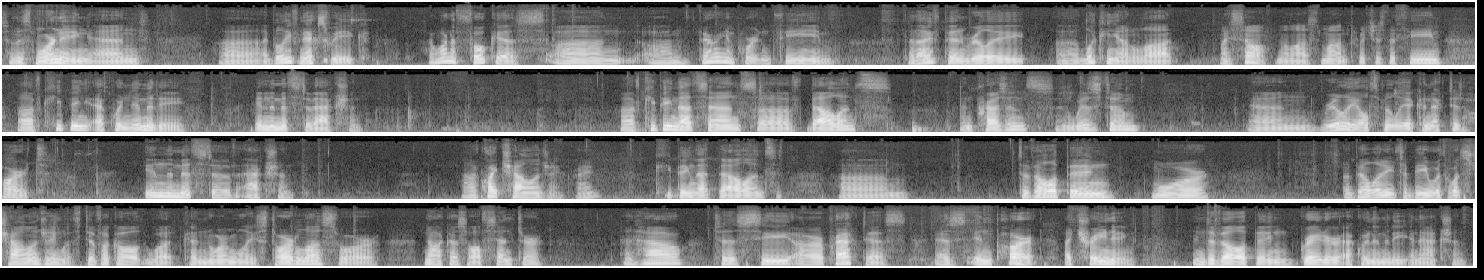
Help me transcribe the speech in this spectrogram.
So this morning and uh, I believe next week, I want to focus on a um, very important theme that I've been really uh, looking at a lot myself in the last month, which is the theme of keeping equanimity in the midst of action. Of keeping that sense of balance and presence and wisdom and really ultimately a connected heart in the midst of action. Uh, quite challenging, right? Keeping that balance, um, developing more ability to be with what's challenging, what's difficult, what can normally startle us or knock us off center, and how to see our practice as, in part, a training in developing greater equanimity in action.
